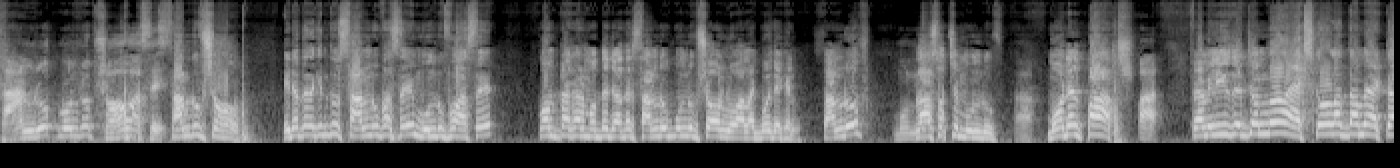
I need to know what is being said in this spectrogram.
সানরূপ মনরূপ সহ আছে। সানরুফ সহ। এটাতে কিন্তু সানরুফ আছে মুন্ডুফও আছে। কম টাকার মধ্যে যাদের সানরুফ মুন্ডুফ সহ নোয়া লাগবে ওই দেখেন। মুন্ডুফ। প্লাস হচ্ছে মুন্ডুফ হ্যাঁ। মডেল পাঁচ। ফ্যামিলি ইউজের জন্য এক্স করোলার দামে একটা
